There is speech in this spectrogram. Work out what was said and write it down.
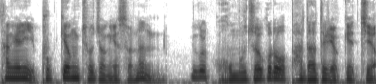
당연히 북경 조정에서는 이걸 고무적으로 받아들였겠지요.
